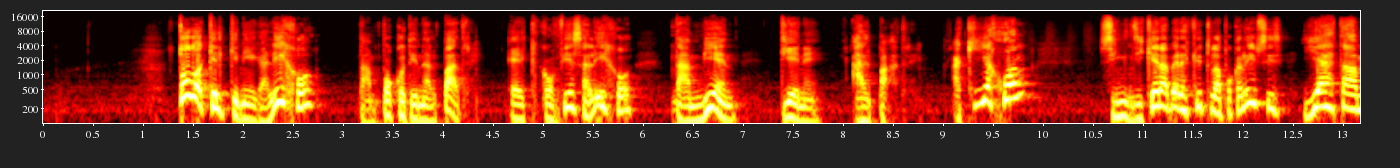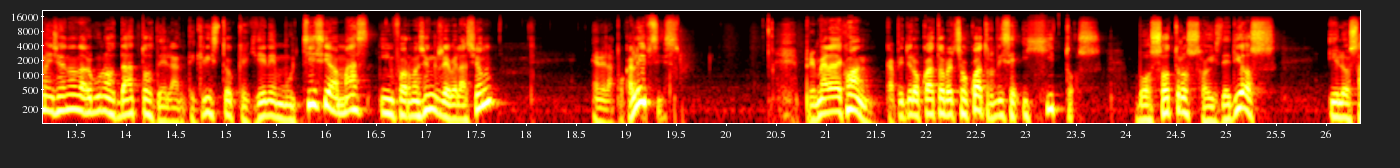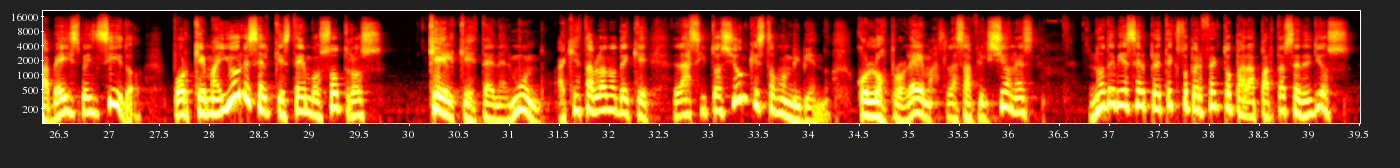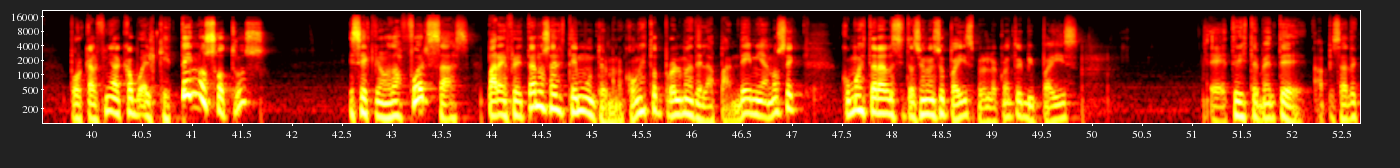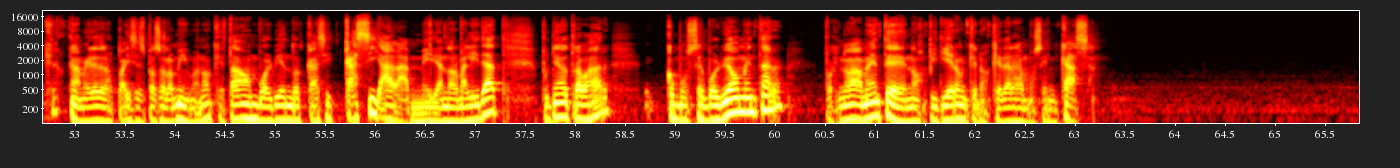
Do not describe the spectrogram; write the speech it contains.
Todo aquel que niega al Hijo tampoco tiene al Padre. El que confiesa al Hijo también tiene al Padre. Aquí a Juan sin siquiera haber escrito el Apocalipsis, ya estaba mencionando algunos datos del anticristo que tiene muchísima más información y revelación en el Apocalipsis. Primera de Juan, capítulo 4, verso 4, dice, hijitos, vosotros sois de Dios y los habéis vencido, porque mayor es el que está en vosotros que el que está en el mundo. Aquí está hablando de que la situación que estamos viviendo, con los problemas, las aflicciones, no debía ser pretexto perfecto para apartarse de Dios porque al fin y al cabo el que está en nosotros es el que nos da fuerzas para enfrentarnos a este mundo, hermano, con estos problemas de la pandemia. No sé cómo estará la situación en su país, pero le cuento en mi país, eh, tristemente, a pesar de que en la mayoría de los países pasó lo mismo, ¿no? que estábamos volviendo casi, casi a la media normalidad, pudiendo trabajar, como se volvió a aumentar, pues nuevamente nos pidieron que nos quedáramos en casa.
